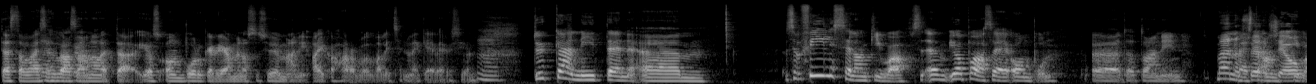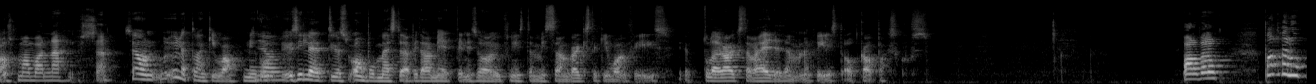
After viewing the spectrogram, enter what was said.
Tässä vaiheessa hyvä okei. sanoa, että jos on burgeria menossa syömään, niin aika harvoin valitsen vege-version. Mm. Tykkään niiden... Ähm, se fiilis siellä on kiva. Jopa se ompun. Ö, tota niin, Mä en ole syönyt siellä kiva. ompussa, mä oon vaan nähnyt sen. Se on yllättävän kiva. Niin kuin, silleen, että jos ompumestoja pitää miettiä, niin se on yksi niistä, missä on kaikista kivoin fiilis. Ja tulee kaikista vähiten semmoinen fiilis, että oot kauppakeskuksessa. Palvelu. Palvelu,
